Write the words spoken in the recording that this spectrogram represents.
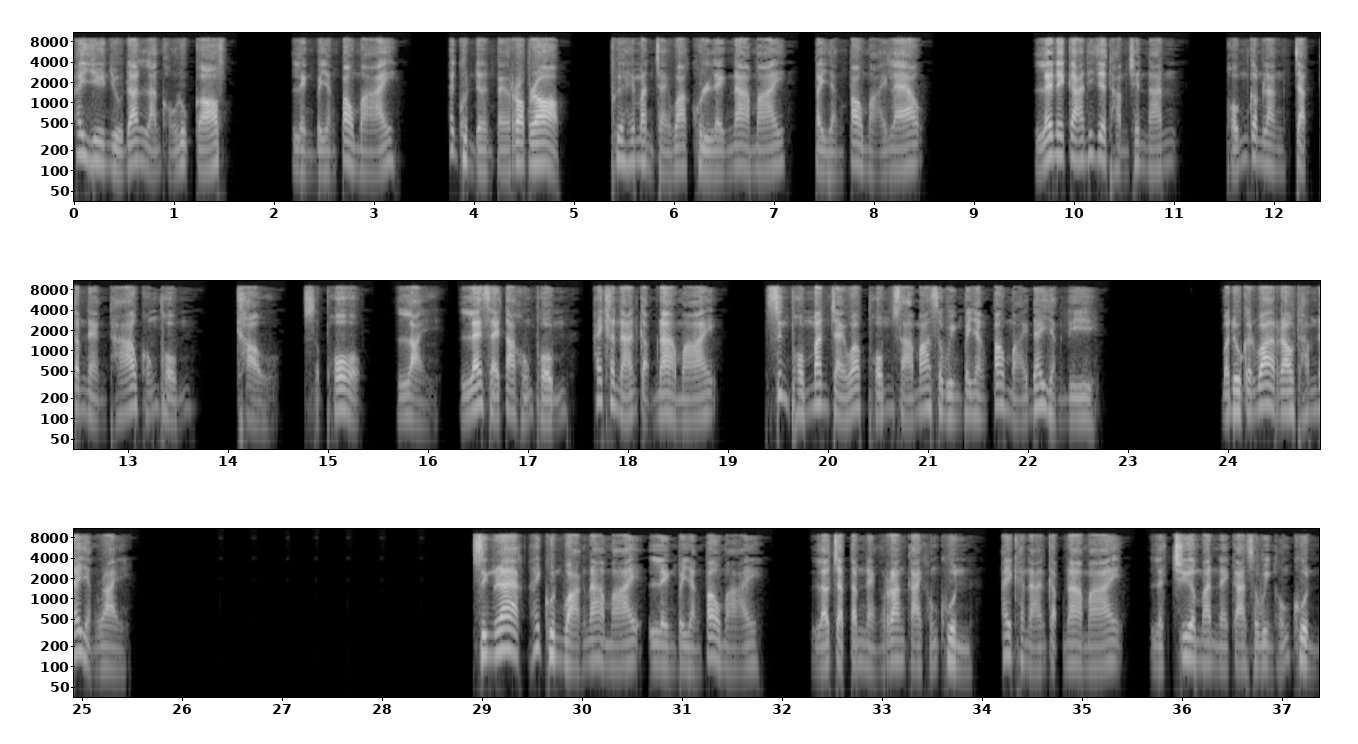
ให้ยืนอยู่ด้านหลังของลูกกอล์ฟเล็งไปยังเป้าหมาย ให้คุณเดินไปรอบๆ เพื่อให้มั่นใจว่าคุณเล็งหน้าไม้ไปยังเป้าหมายแล้ว และในการที่จะทำเช่นนั้น ผมกำลังจัดตำแหน่งเท้าของผม เข่า สะโพก ไหล่ และสายตาของผม ให้ขนานกับหน้าไม้ ซึ่งผมมั่นใจว่าผมสามารถสวิงไปยังเป้าหมายได้อย่างดี มาดูกันว่าเราทำได้อย่างไร สิ่งแรกให้คุณวางหน้าไม้เล็งไปยังเป้าหมาย แล้วจัดตำแหน่งร่างกายของคุณให้ขนานกับหน้าไม้ และเชื่อมั่นในการสวิงของคุณ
